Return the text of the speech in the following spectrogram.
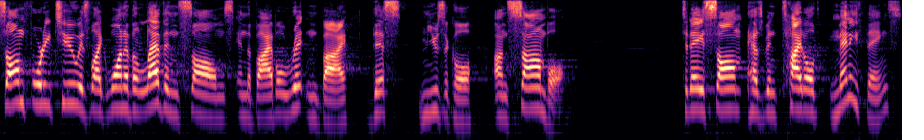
Psalm 42 is like one of 11 psalms in the Bible written by this musical ensemble. Today's psalm has been titled many things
